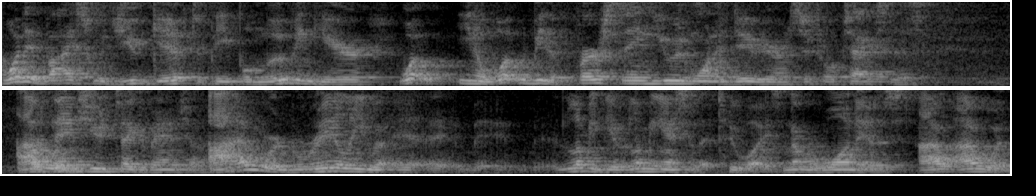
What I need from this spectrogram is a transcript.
what advice would you give to people moving here? What you know, what would be the first thing you would want to do here in Central Texas? I would, things you'd take advantage of? I would really uh, uh, let me give let me answer that two ways. Number one is I, I would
